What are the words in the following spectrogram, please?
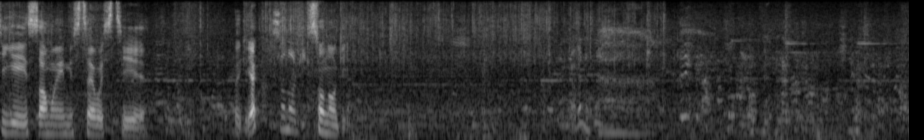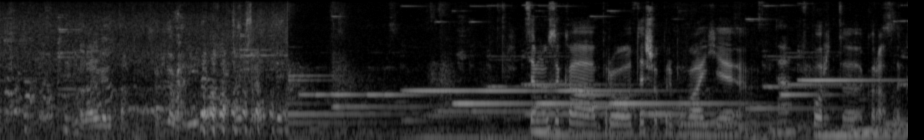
тієї самої місцевості. Як? Соногі. Соногі. Це музика про те, що прибуває Да. в порт е, кораблик.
